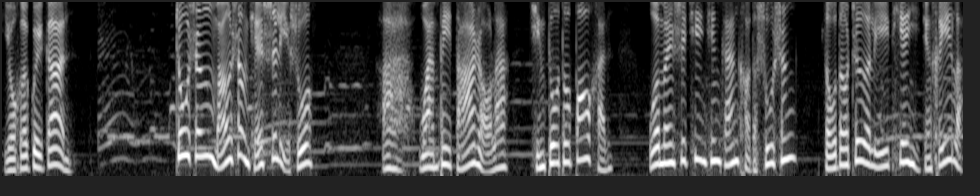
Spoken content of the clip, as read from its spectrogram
有何贵干？”周生忙上前施礼说：“啊，晚辈打扰了，请多多包涵。”我们是进京赶考的书生，走到这里天已经黑了，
